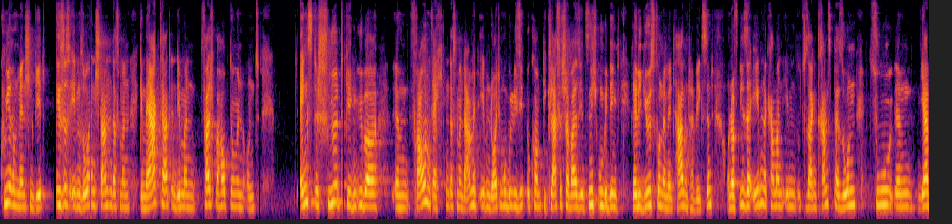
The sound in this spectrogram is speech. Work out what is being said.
queeren Menschen geht, ist es eben so entstanden, dass man gemerkt hat, indem man Falschbehauptungen und Ängste schürt gegenüber ähm, Frauenrechten, dass man damit eben Leute mobilisiert bekommt, die klassischerweise jetzt nicht unbedingt religiös fundamental unterwegs sind. Und auf dieser Ebene kann man eben sozusagen Transpersonen zu ähm, ja,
